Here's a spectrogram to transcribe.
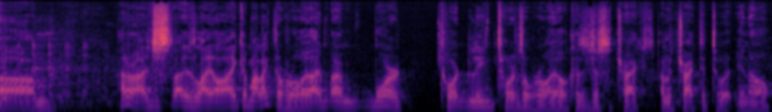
um, I don't know. I just I like I like them. I like the royal. I'm, I'm more toward lean towards the royal because it just attracts. I'm attracted to it, you know.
